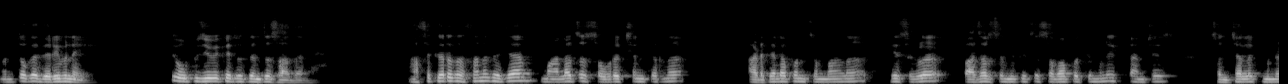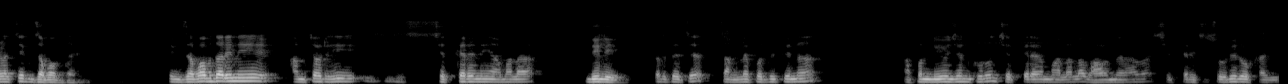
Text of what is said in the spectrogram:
म्हणतो का गरीब नाही. ते उपजीविकेचं त्यांचं साधन आहे. असं करत असताना त्याच्या मालाचं संरक्षण करणं अडक्याला पण सांभाळणं हे सगळं बाजार समितीचं सभापती म्हणून एक आमच्या संचालक मंडळाची एक जबाबदारी. एक जबाबदारीने आमच्यावर ही शेतकऱ्यांनी आम्हाला दिली. तर त्याचं चांगल्या पद्धतीनं आपण नियोजन करून शेतकऱ्या मालाला भाव मिळावा शेतकऱ्याची चोरी रोखावी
